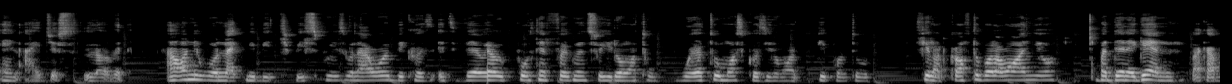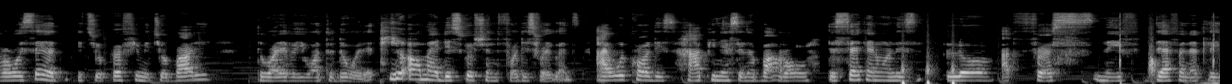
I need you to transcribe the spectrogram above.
and i just love it. I only wore like maybe three sprays when i wore it because it's very, very potent fragrance so you don't want to wear too much because you don't want people to feel uncomfortable around you. But then again like i've always said it's your perfume it's your body do whatever you want to do with it. Here are my descriptions for this fragrance. I would call this happiness in a bottle. The second one is love at first sniff, definitely.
